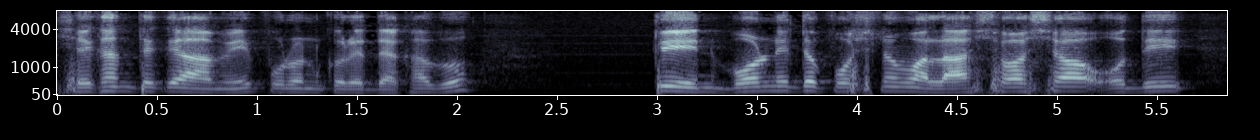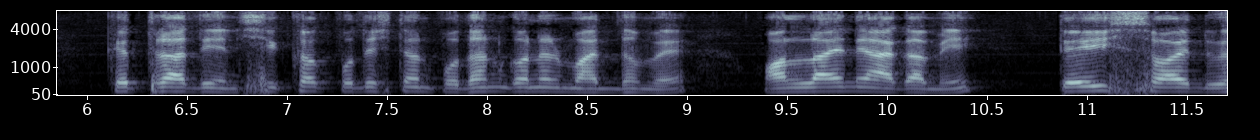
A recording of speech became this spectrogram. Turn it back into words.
সেখান থেকে আমি পূরণ করে দেখাবো। তিন, বর্ণিত প্রশ্নমালা স্ব অধিক্ষেত্রাধীন শিক্ষক প্রতিষ্ঠান প্রধানগণের মাধ্যমে অনলাইনে আগামী তেইশ ছয় দুই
